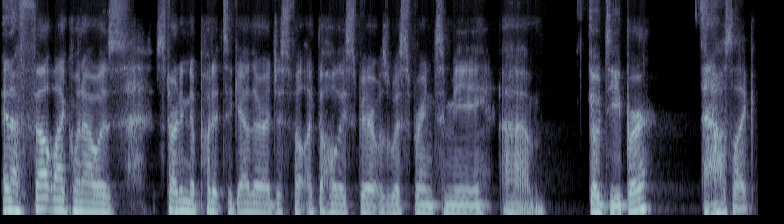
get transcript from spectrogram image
And I felt like when I was starting to put it together, I just felt like the Holy Spirit was whispering to me, um, go deeper. And I was like,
